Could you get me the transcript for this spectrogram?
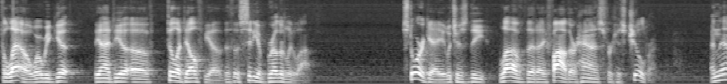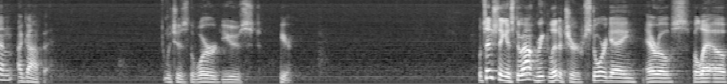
Phileo, where we get the idea of Philadelphia, the city of brotherly love. Storge, which is the love that a father has for his children. And then agape, which is the word used here. What's interesting is throughout Greek literature, storge, eros, phileo,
